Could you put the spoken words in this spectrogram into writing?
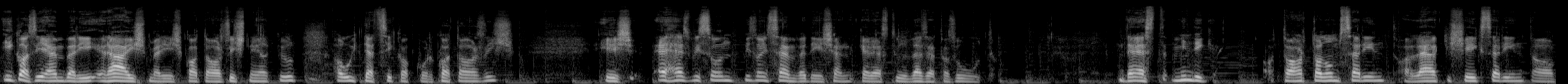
igazi emberi ráismerés katarzis nélkül, ha úgy tetszik, akkor katarzis, és ehhez viszont bizony szenvedésen keresztül vezet az út. De ezt mindig a tartalom szerint, a lelkiség szerint, a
